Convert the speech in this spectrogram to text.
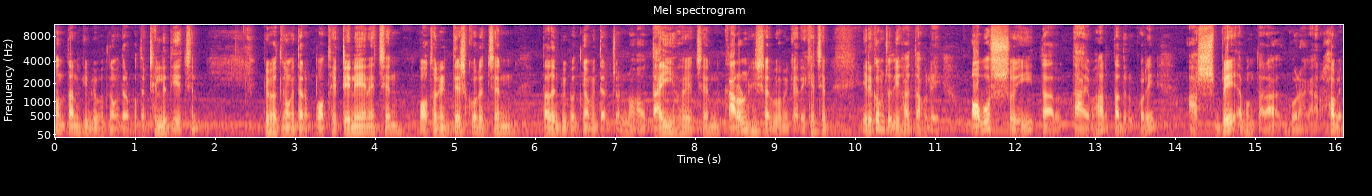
সন্তানকে বিপদগামিতার পথে ঠেলে দিয়েছেন বিপদগামিতার পথে টেনে এনেছেন পথ নির্দেশ করেছেন তাদের বিপদগামিতার জন্য দায়ী হয়েছেন, কারণ হিসাবে ভূমিকা রেখেছেন। এরকম যদি হয়, তাহলে অবশ্যই তার দায়ভার তাদের উপরে আসবে এবং তারা গুণাগার হবে।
